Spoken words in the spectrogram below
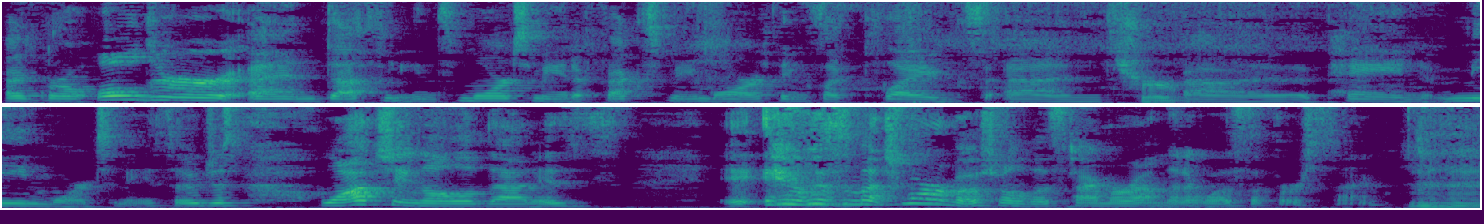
I grow older and death means more to me. It affects me more. Things like plagues and Sure. uh, pain mean more to me. So just watching all of that is it, it was much more emotional this time around than it was the first time. Mm-hmm.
